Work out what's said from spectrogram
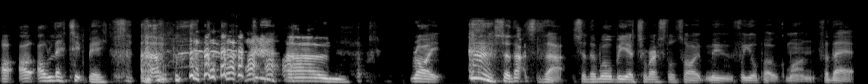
I'll, I'll, I'll let it be. um, right. so that's that. So there will be a terastal type move for your Pokemon for their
